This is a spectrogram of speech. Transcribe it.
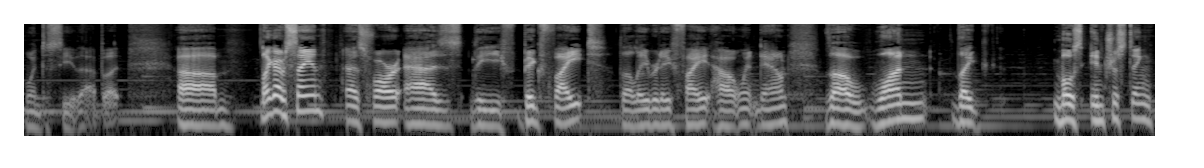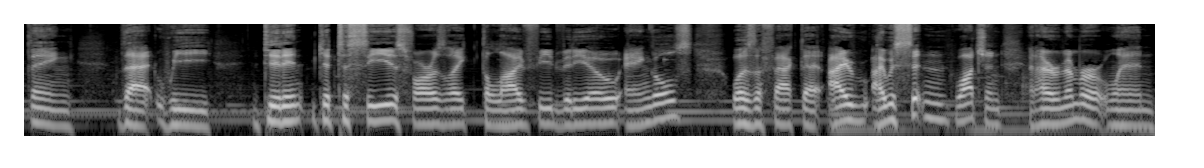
went to see that. But um, like i was saying as far as the big fight the labor day fight how it went down the one like most interesting thing that we didn't get to see as far as like the live feed video angles was the fact that I I was sitting watching, and I remember when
